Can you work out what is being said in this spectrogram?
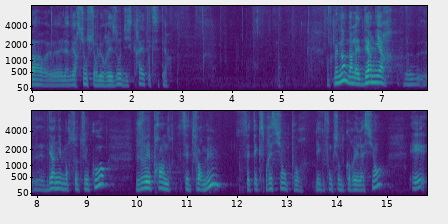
euh, la version sur le réseau discrète, etc. Donc, maintenant, dans le euh, dernier morceau de ce cours, je vais prendre cette formule cette expression pour les fonctions de corrélation et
